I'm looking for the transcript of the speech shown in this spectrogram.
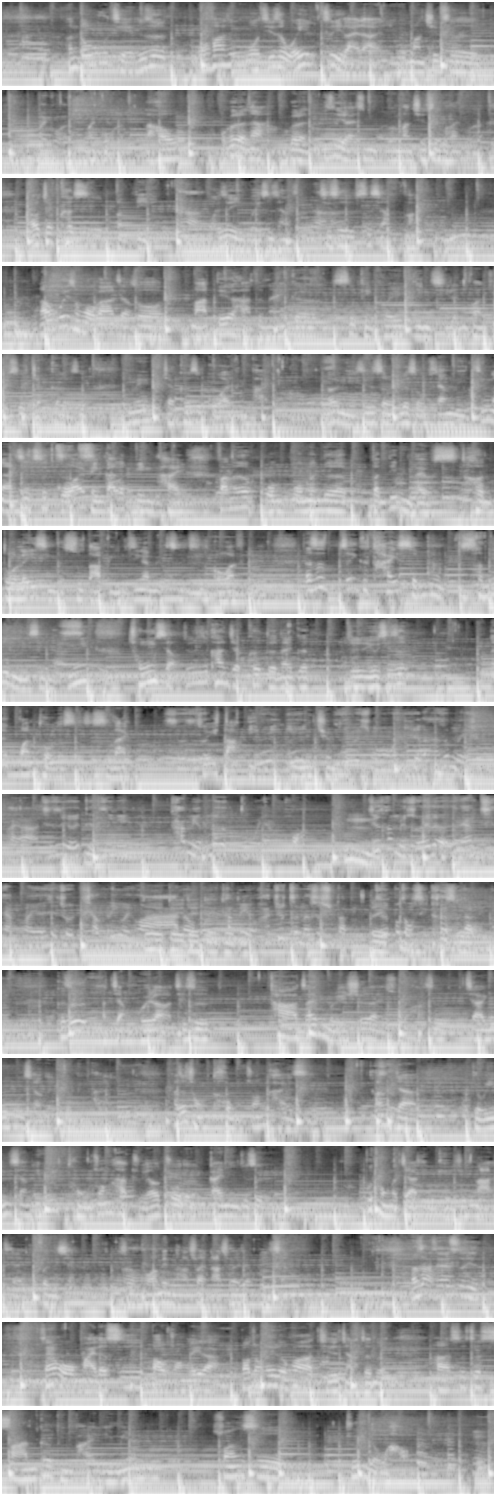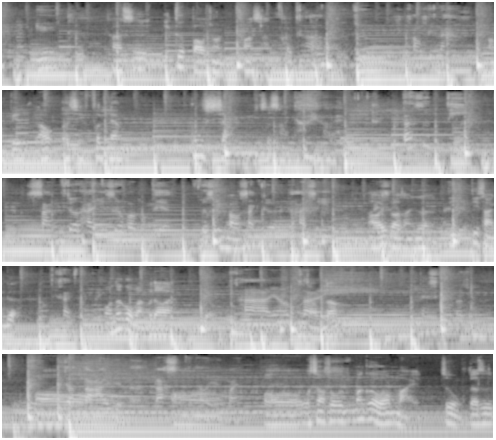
很多误解，就是我发现我其实我一直以来的以为 m a n c h 是外国人，外国人，然后我个人啊，我个人一直以来是以为 m a n c h 是外国人，然后这克是本地人，我一直以为是这样子，其实是相反。然后为什么我刚刚讲说马蒂尔哈的那一个视频会引起人关注是贾克的是，因为贾克是国外品牌，然后你是身为一个首相，你竟然是吃国外饼干的品牌，反而我我们的本地品牌有很多类型的苏打饼，你竟然没有吃吃国外品牌，但是这个太深入深入民心了，因为从小就是看杰克的那个，就是尤其是那个罐头的时时代，是所以一大点因为因为全部因为什么我觉得还是美式品牌啊？其实有一点是因为它没有那么，没有所谓的像其他品牌有一些出巧克力威化啊，对对对对对那它没有，它就真的是苏打饼，对只是不同形状的苏打饼。可是讲回了，其实它在美式来说，它是家喻户晓的一个品牌，它是从桶装开始让人家有印象，因为桶装它主要做的概念就是不同的家庭可以去拿起来分享，就是从外面拿出来拿出来再分享。但是它现在是，现在我买的是包装类的，包装类的话，其实讲真的，它是这三个品牌里面算是最友好的。嗯，因为它是一个包装里放三块饼就方便啦。方便，然后而且分量不小于这三个品牌。但是第三个它也是有包装的耶，就是一包三个那个还是有。然后一包三个，第第三个，第三个哦，那个我买不到哎。它要在找不那种哦比较大一点的大型的也买。哦，我想说那个我要买这种，但是，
